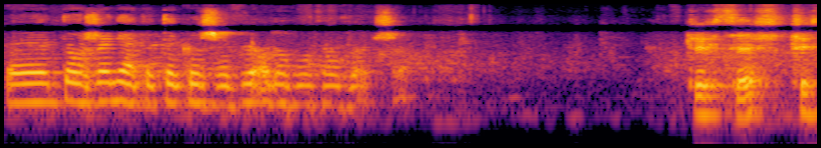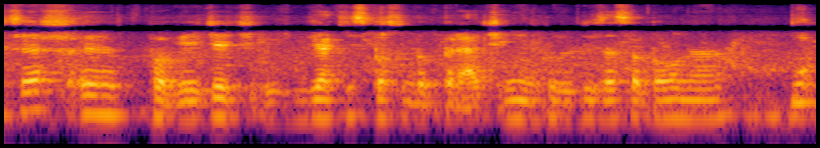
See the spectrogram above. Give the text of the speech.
e, dążenia do tego, żeby ono było coraz lepsze. Czy chcesz, czy chcesz y, powiedzieć, w jaki sposób brać innych ludzi za sobą na... Nie,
